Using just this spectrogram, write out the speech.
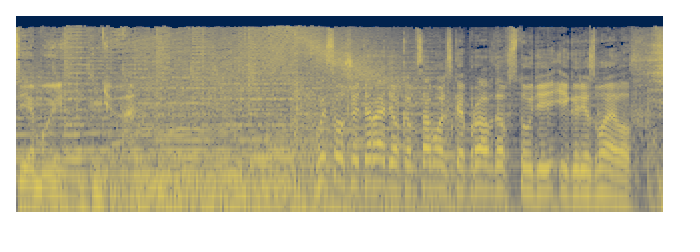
Темы дня. Вы слушаете радио «Комсомольская правда» в студии Игорь Измайлов.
